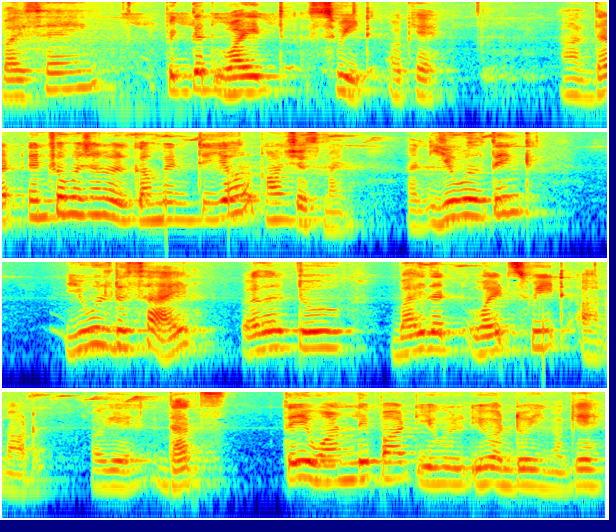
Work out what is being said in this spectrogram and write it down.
by saying pick that white sweet okay? And that information will come into your conscious mind. And you will think you will decide whether to buy that white sweet or not okay? That's the only part you will you are doing okay?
